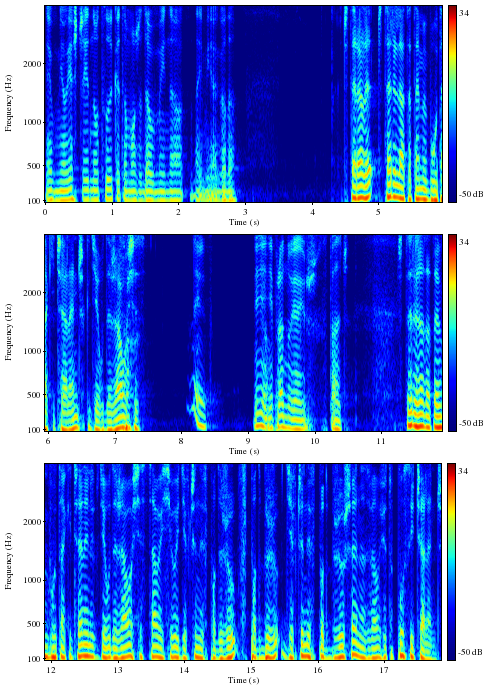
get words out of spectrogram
Jakbym miał jeszcze jedną córkę, to może dałbym jej na, na imię Jagoda. Cztery, cztery lata temu był taki challenge, gdzie uderzało Co? się... Z... Nic. Nie, nie, nie planuję już, starczy. Cztery lata temu był taki challenge, gdzie uderzało się z całej siły dziewczyny w, podbrzu, w, podbrzu, dziewczyny w podbrzusze. Nazywało się to Pussy Challenge.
